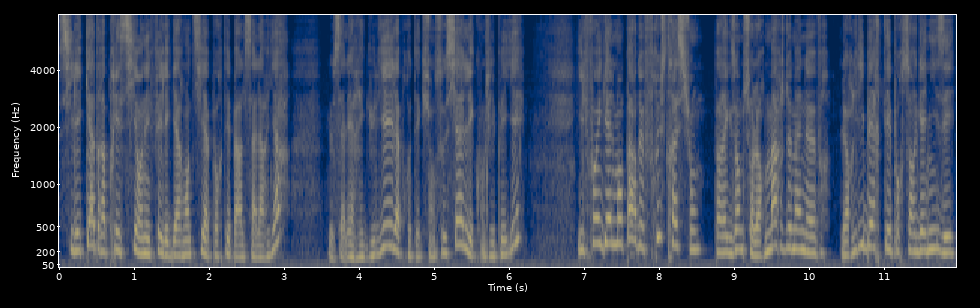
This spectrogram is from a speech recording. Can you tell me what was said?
si les cadres apprécient en effet les garanties apportées par le salariat, le salaire régulier, la protection sociale, les congés payés, ils font également part de frustration, par exemple sur leur marge de manœuvre, leur liberté pour s'organiser,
